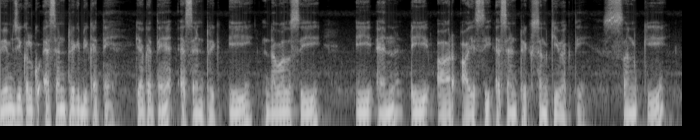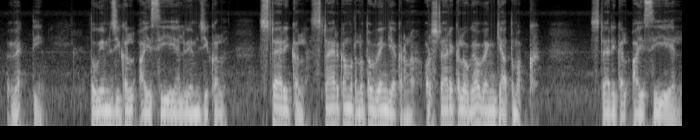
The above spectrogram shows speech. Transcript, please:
विमजिकल को एसेंट्रिक भी कहते हैं। क्या कहते हैं? Eccentric E double C E N T R I C eccentric सन की व्यक्ति. सन की व्यक्ति. तो विमजिकल आई सी एल विमजिकल स्टेरिकल स्टैर का मतलब होता है व्यंग्य करना और स्टेरिकल हो गया व्यंग्यात्मक. स्टैरिकल आई सी एल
